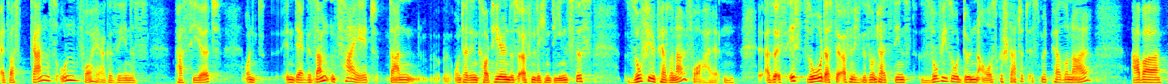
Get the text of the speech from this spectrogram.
etwas ganz Unvorhergesehenes passiert und in der gesamten Zeit dann unter den Kautelen des öffentlichen Dienstes so viel Personal vorhalten. Also es ist so, dass der öffentliche Gesundheitsdienst sowieso dünn ausgestattet ist mit Personal, aber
